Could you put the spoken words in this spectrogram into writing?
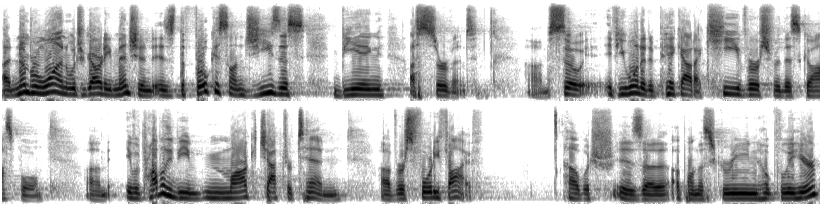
uh, number one, which we already mentioned, is the focus on Jesus being a servant. Um, so, if you wanted to pick out a key verse for this gospel, um, it would probably be Mark chapter 10, uh, verse 45. Uh, which is uh, up on the screen, hopefully, here.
